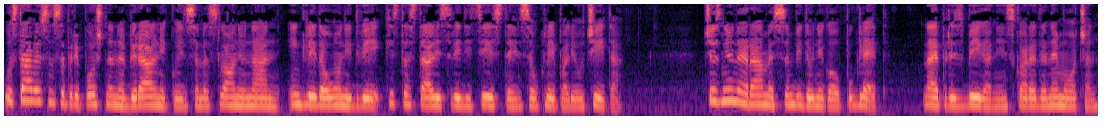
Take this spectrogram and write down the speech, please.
Ustavil sem se pri poštnem nabiralniku in se naslonil na nj in gledal oni dve, ki sta stali sredi ceste in se uklepali očeta. Čez njune rame sem videl njegov pogled, najprej zbegan in skoraj da nemočen,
